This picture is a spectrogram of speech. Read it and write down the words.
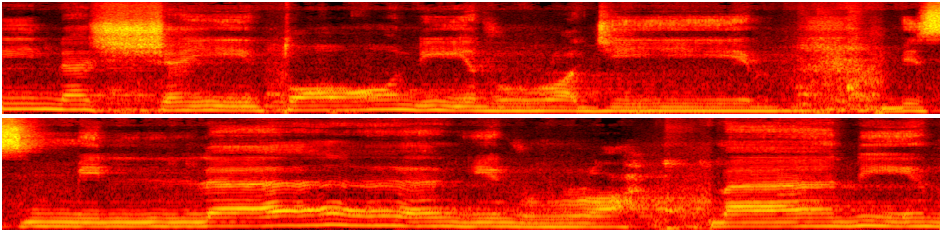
মিনাশ শাইতানির রাজিম। বিসমিল্লাহির রহমানির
